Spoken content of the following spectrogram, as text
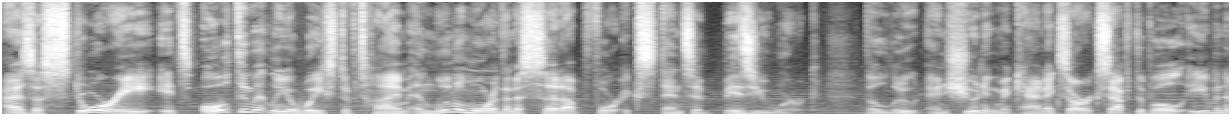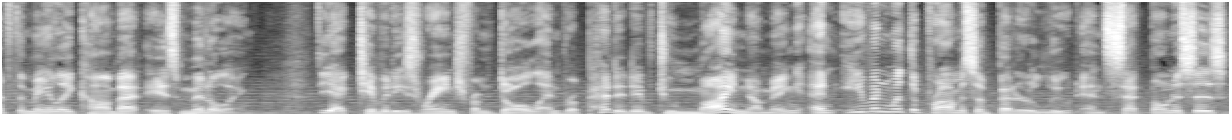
As a story, it's ultimately a waste of time and little more than a setup for extensive busy work. The loot and shooting mechanics are acceptable even if the melee combat is middling. The activities range from dull and repetitive to mind-numbing, and even with the promise of better loot and set bonuses,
